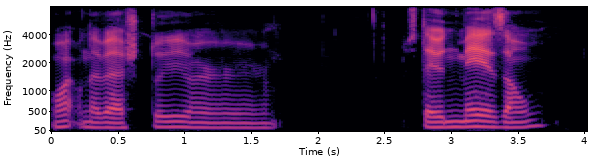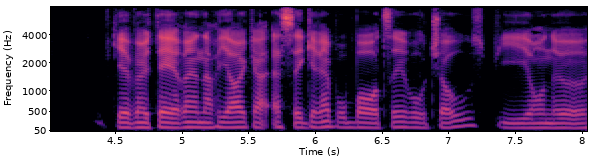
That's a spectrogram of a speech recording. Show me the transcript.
Ouais, on avait acheté un. C'était une maison qui avait un terrain en arrière assez grand pour bâtir autre chose. Puis on a,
